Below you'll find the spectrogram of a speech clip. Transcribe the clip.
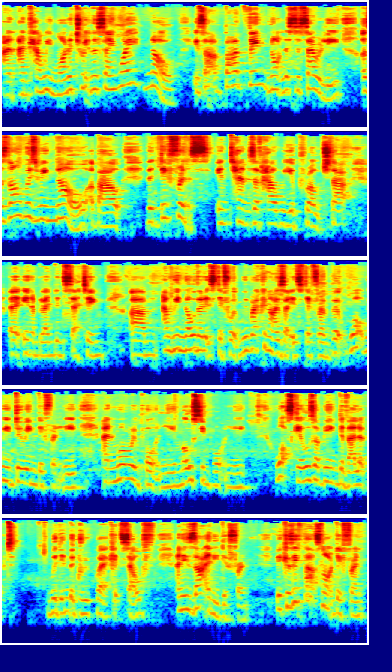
And, and can we monitor it in the same way? No. Is that a bad thing? Not necessarily. As long as we know about the difference in terms of how we approach that uh, in a blended setting. Um, and we know that it's different. We recognize that it's different, but what we're doing differently. And more importantly, most importantly, what skills are being developed within the group work itself? And is that any different? Because if that's not different,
